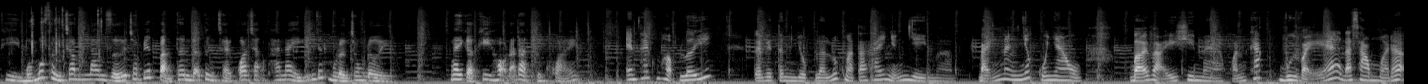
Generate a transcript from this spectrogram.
thì 41% nam giới cho biết bản thân đã từng trải qua trạng thái này ít nhất một lần trong đời, ngay cả khi họ đã đạt cực khoái. Em thấy cũng hợp lý, tại vì tình dục là lúc mà ta thấy những gì mà bản năng nhất của nhau. Bởi vậy khi mà khoảnh khắc vui vẻ đã xong rồi đó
